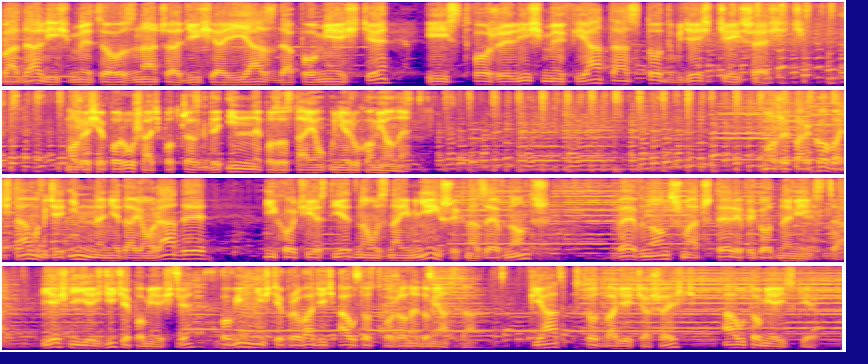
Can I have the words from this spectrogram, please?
Zbadaliśmy, co oznacza dzisiaj jazda po mieście i stworzyliśmy Fiata 126. Może się poruszać, podczas gdy inne pozostają unieruchomione. Może parkować tam, gdzie inne nie dają rady i choć jest jedną z najmniejszych na zewnątrz, wewnątrz ma cztery wygodne miejsca. Jeśli jeździcie po mieście, powinniście prowadzić auto stworzone do miasta. Fiat 126, auto miejskie.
